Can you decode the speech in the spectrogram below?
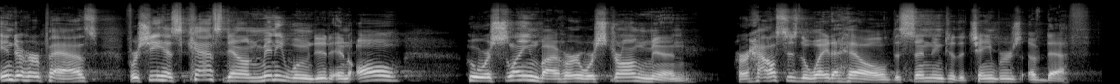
into her paths, for she has cast down many wounded, and all who were slain by her were strong men. Her house is the way to hell, descending to the chambers of death.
